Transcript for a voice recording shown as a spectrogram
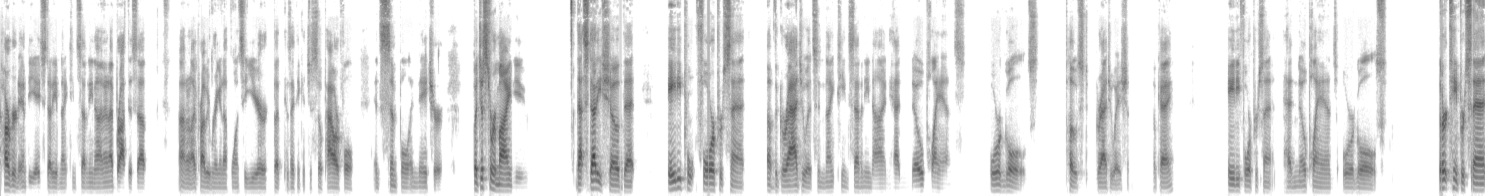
Harvard MBA study of 1979, and I brought this up I don't know, I probably bring it up once a year, but because I think it's just so powerful and simple in nature. But just to remind you, that study showed that 84% of the graduates in 1979 had no plans or goals post graduation. Okay. 84% had no plans or goals. 13%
